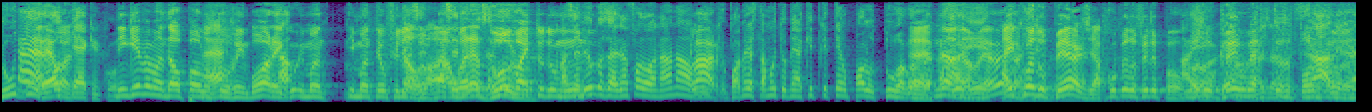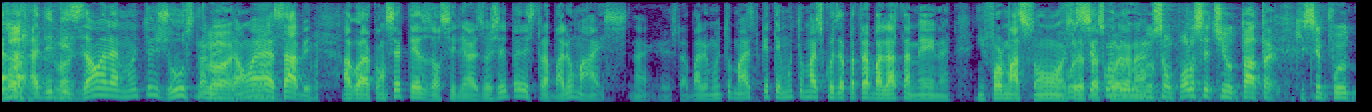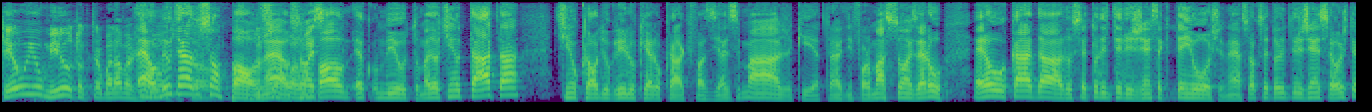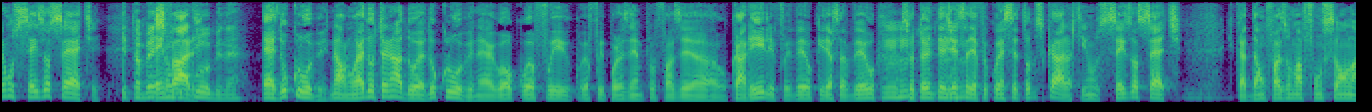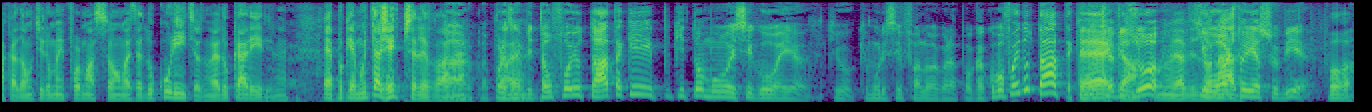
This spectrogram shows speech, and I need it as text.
tudo é, é o técnico. Ninguém vai mandar o Paulo é? Turra embora e, man, e, manter o Felipe. Não, mas agora é duro. Ou vai todo mundo. Mas você viu que o Zé falou: não, não, claro. o Palmeiras está muito bem aqui porque tem o Paulo Turra agora. É. Não, não, é aí quando perde, a culpa é do Filipão. Aí, quando ganha, o mérito é do Paulo sabe, Turra. A, a divisão ela é muito injusta, né? Então é, sabe. Agora, com certeza, os auxiliares hoje eles trabalham mais, né? Eles trabalham muito mais porque tem muito mais coisa para trabalhar também, né? Informações, você, todas essas coisas, né? No São Paulo você tinha o Tata, que sempre foi o teu, e o Milton, que trabalhava junto. É, o Milton era do São Paulo, né? O São Paulo o Milton, mas eu tinha o Tata, tinha o Cláudio Grillo, que era o cara que fazia as imagens, que ia atrás de informações, era o, era o cara da, do setor de inteligência que tem hoje, né? Só que o setor de inteligência hoje tem uns seis ou sete. E também tem são vários. do clube, né? É, do clube. Não, não é do treinador, é do clube, né? Igual eu fui, eu fui por exemplo, fazer o Carilli, fui ver, eu queria saber o uhum, setor de inteligência uhum. dele, fui conhecer todos os caras, tinha uns seis ou sete. Uhum. Cada um faz uma função lá, cada um tira uma informação, mas é do Corinthians, não é do Carilli, né? É, porque é muita gente pra você levar, claro, né? Claro. Por então, exemplo, é... então foi o Tata que, que tomou esse gol aí, ó, que, o, que o Murici falou agora há pouco. A culpa foi do Tata, que é, não te avisou, então, não me avisou que o Washington ia subir. Pô.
